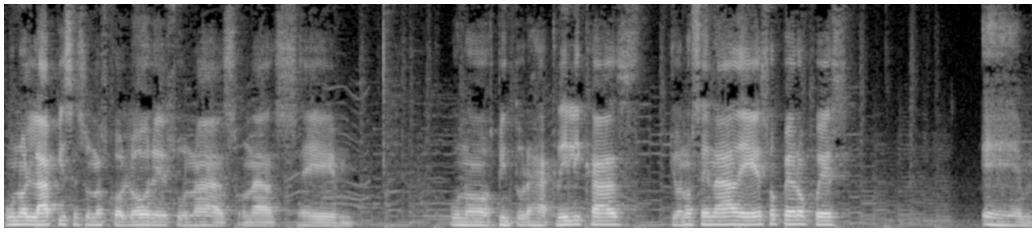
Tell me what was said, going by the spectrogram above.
unos lápices, unos colores, unas, unas, eh, unos pinturas acrílicas. Yo no sé nada de eso, pero pues eh,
